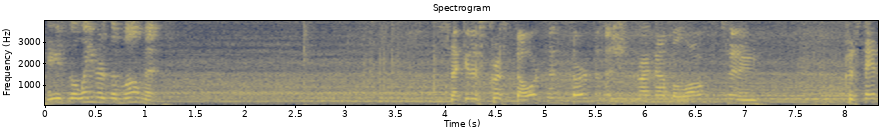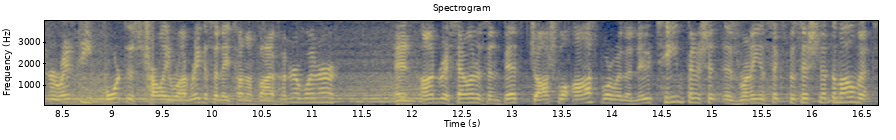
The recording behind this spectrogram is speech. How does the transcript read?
He's the leader at the moment. Second is Chris Thornton. Third position right now belongs to Cassandra Renzi. Fourth is Charlie Rodriguez, a Daytona 500 winner. And Andre Salen is in fifth. Joshua Osborne with a new team finish is running in sixth position at the moment.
